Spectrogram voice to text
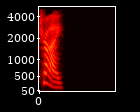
Try.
